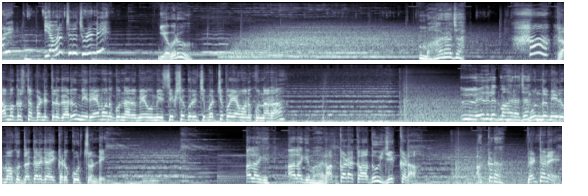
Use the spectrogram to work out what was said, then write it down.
అరే ఎవరొచ్చారో చూడండి. ఎవరు? మహారాజా! రామకృష్ణ పండితులు గారు మీరేమనుకున్నారు? మేము మీ శిక్ష గురించి మర్చిపోయామనుకున్నారా? లేదు లేదు మహారాజా. ముందు మీరు మాకు దగ్గరగా ఇక్కడ కూర్చోండి. అలాగే అలాగే మహారాజా. అక్కడ కాదు ఇక్కడ. అక్కడ? వెంటనే.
